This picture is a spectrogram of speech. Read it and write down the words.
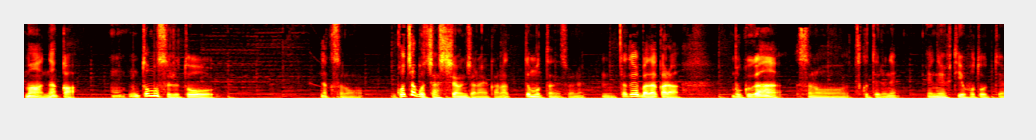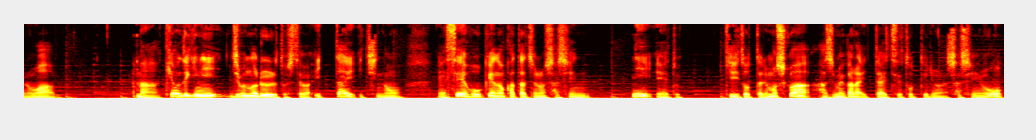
まあなんかともするとなんかそのごちゃごちゃしちゃうんじゃないかなって思ったんですよね。うん、例えばだから僕がその作ってるね NFT フォトっていうのはまあ基本的に自分のルールとしては1対1の、え、正方形の形の写真に、えーと、切り取ったりもしくは初めから1対1で撮っているような写真を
